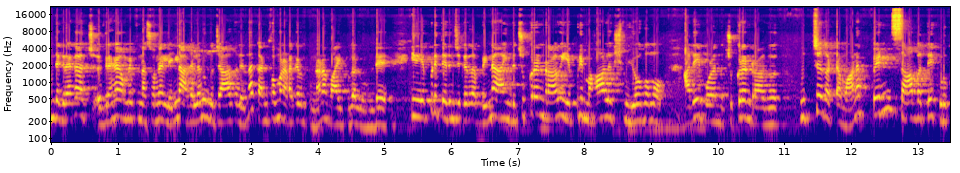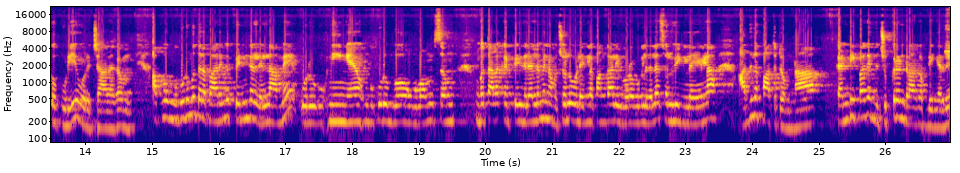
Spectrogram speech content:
இந்த கிரக கிரக அமைப்பு நான் சொன்னேன் இல்லைங்களா? அதெல்லாம் உங்க ஜாதகத்துல இருந்தா கன்ஃபார்மா நடக்கிறதுக்கு உண்டான வாய்ப்புகள் உண்டு. இது எப்படி தெரிஞ்சுக்கிறது அப்படின்னா இந்த சுக்கரன் ராகு எப்படி மகாலட்சுமி யோகமோ அதே போல இந்த சுக்கரன் ராகு உச்சகட்டமான பெண் சாபத்தை கொடுக்கக்கூடிய ஒரு ஜாதகம். அப்போ உங்க குடும்பத்துல பாருங்க பெண்கள் எல்லாமே ஒரு நீங்க உங்க குடும்பம் உங்க வம்சம் உங்க தலைக்கட்டு இதுல எல்லாமே நம்ம சொல்லுவோம் இல்லைங்களா? பங்காளி உறவுகள் இதெல்லாம் சொல்லுவீங்க இல்லைங்களா? அதுல பார்த்துட்டோம்னா கண்டிப்பாக இந்த சுக்கரன் ராகு அப்படிங்கிறது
